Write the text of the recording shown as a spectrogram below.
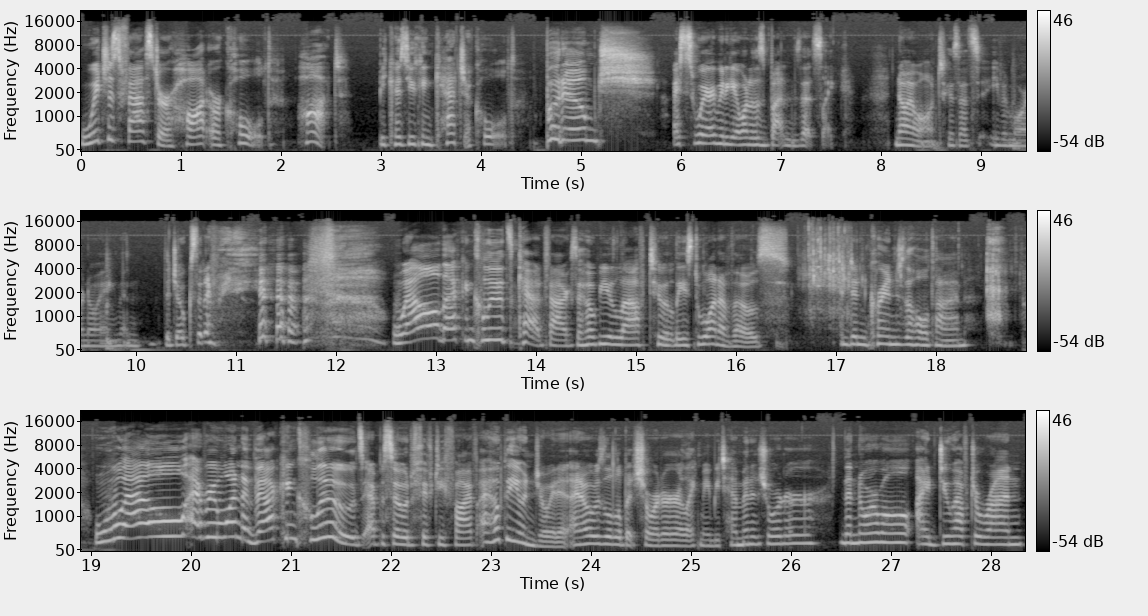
which is faster, hot or cold? Hot, because you can catch a cold. Boom! I swear I'm to get one of those buttons that's like, no, I won't, because that's even more annoying than the jokes that I'm reading. well, that concludes Cat Facts. I hope you laughed to at least one of those and didn't cringe the whole time. Well, everyone, that concludes episode 55. I hope that you enjoyed it. I know it was a little bit shorter, like maybe 10 minutes shorter than normal. I do have to run.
